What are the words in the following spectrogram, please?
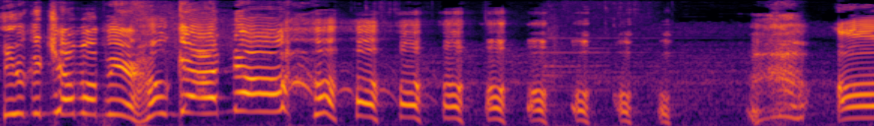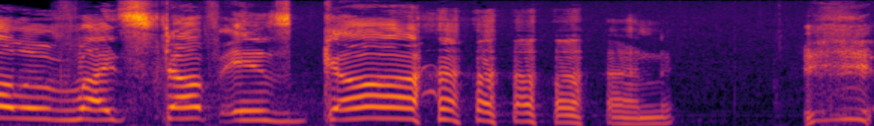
You can jump up here! Oh god, no! All of my stuff is gone!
